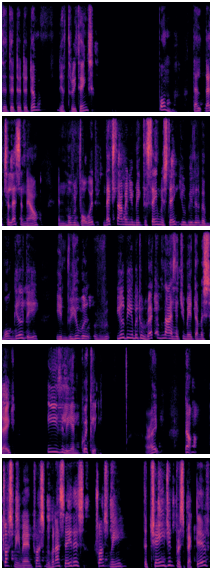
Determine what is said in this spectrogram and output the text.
you have three things. Boom. That, that's a lesson now. And moving forward, next time when you make the same mistake, you'll be a little bit more guilty. You, you will you'll be able to recognize that you made that mistake easily and quickly. All right? Now trust me man trust me. When i say this trust me the change in perspective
